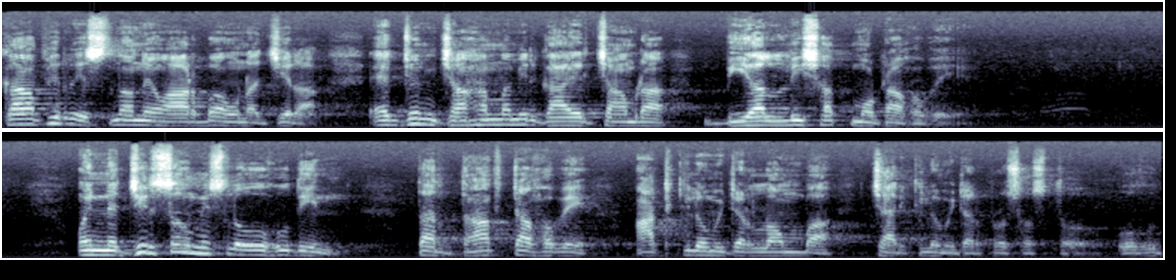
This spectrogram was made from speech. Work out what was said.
কাফের ইসনানে আরবা ওনা জেরা। একজন জাহান্নামীর গায়ের চামড়া বিয়াল্লিশ হাত মোটা হবে। অন্য জিরসাও মিসল ওহুদিন। তার দাঁতটা হবে আট কিলোমিটার লম্বা, চার কিলোমিটার প্রশস্ত। ওহুদ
